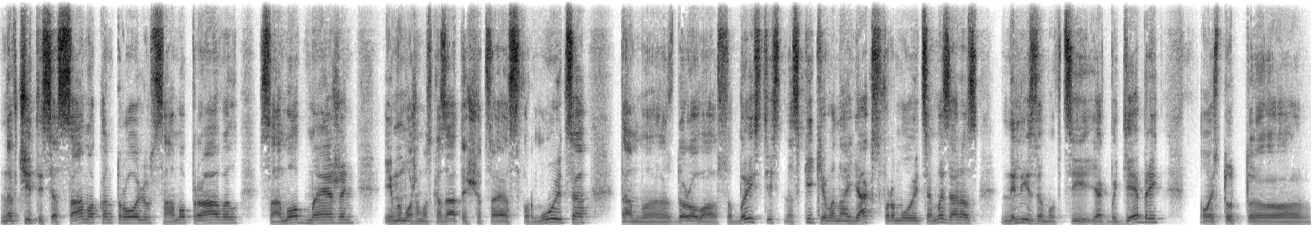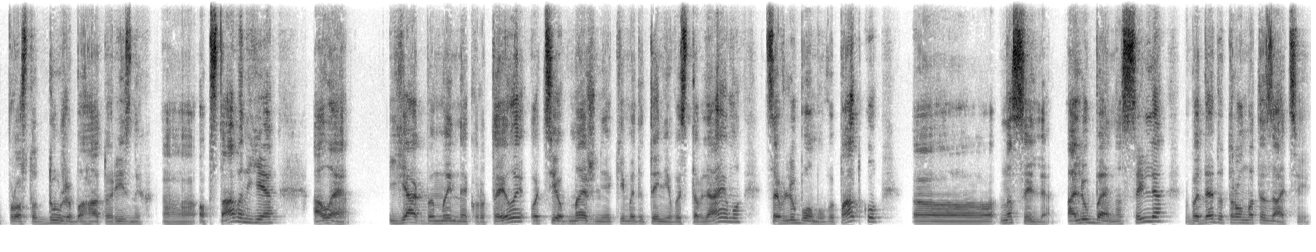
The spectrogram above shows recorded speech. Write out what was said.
навчитися самоконтролю, самоправил, самообмежень. І ми можемо сказати, що це сформується, там е, здорова особистість, наскільки вона як сформується. Ми зараз не ліземо в ці якби дєбрі. Ось тут о, е, просто дуже багато різних о, е, обставин є. Але як би ми не крутили, оці обмеження, які ми дитині виставляємо, це в будь-якому випадку е- насилля. А любе насилля веде до травматизації.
